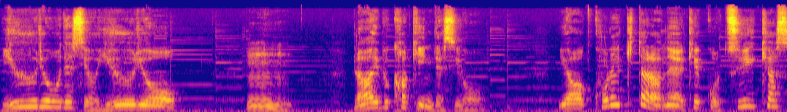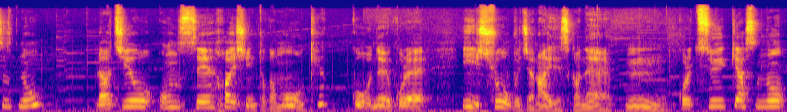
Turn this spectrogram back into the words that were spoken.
有料ですよ、有料。うん。ライブ課金ですよ。いや、これ来たらね、結構ツイキャスのラジオ音声配信とかも結構ね、これいい勝負じゃないですかね。うん。これツイキャスの、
